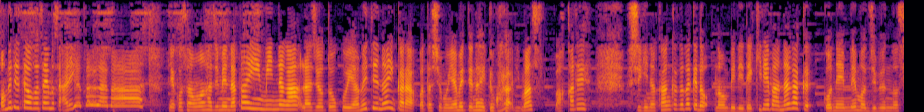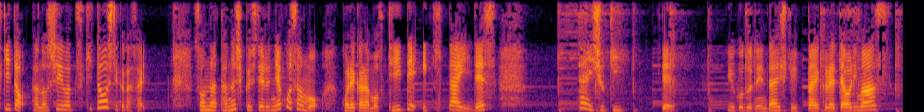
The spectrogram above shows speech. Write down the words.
おめでとうございます。ありがとうございます。にゃこさんをはじめ仲いいみんながラジオトークをやめてないから、私もやめてないところあります。わかる。不思議な感覚だけど、のんびりできれば長く、5年目も自分の好きと楽しいを突き通してください。そんな楽しくしてるにゃこさんも、これからも聞いていきたいです。大好きっていうことでね、大好きいっぱいくれております。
